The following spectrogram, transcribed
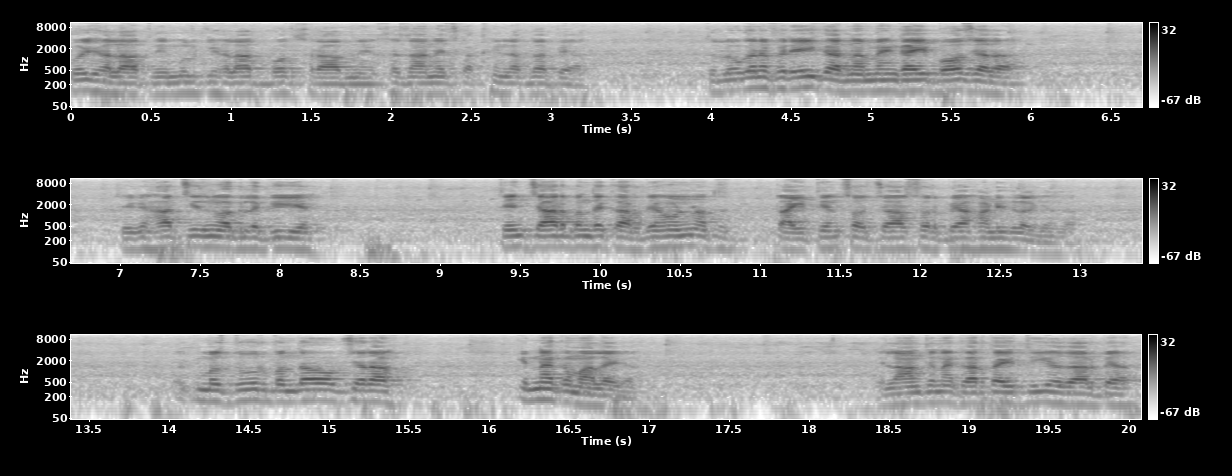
ਕੋਈ ਹਾਲਾਤ ਨਹੀਂ, ਮੁਲਕੀ ਹਾਲਾਤ ਬਹੁਤ ਖਰਾਬ ਨੇ, ਖਜ਼ਾਨੇ 'ਚ ਕੱਖ ਨਹੀਂ ਲੱਭਦਾ ਪਿਆ। ਤੇ ਲੋਕਾਂ ਨੇ ਫਿਰ ਇਹੀ ਕਰਨਾ, ਮਹਿੰਗਾਈ ਬਹੁਤ ਜ਼ਿਆਦਾ। ਠੀਕ ਹੈ, ਹਰ ਚੀਜ਼ ਨੂੰ ਅੱਗ ਲੱਗੀ ਹੈ। ਤਿੰਨ ਚਾਰ ਬੰਦੇ ਕਰਦੇ ਹੋਣ ਨਾ, ਤੇ 250 300 400 ਰੁਪਇਆ ਹਾਂਡੀ ਤੇ ਲੱਗ ਜਾਂਦਾ। ਇੱਕ ਮਜ਼ਦੂਰ ਬੰਦਾ, ਉਹ ਵਿਚਾਰਾ ਕਿੰਨਾ ਕਮਾ ਲਏਗਾ? ਐਲਾਨ ਤੇ ਨਾ ਕਰਤਾ ਸੀ 30000 ਰੁਪਇਆ।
